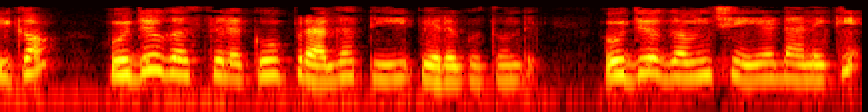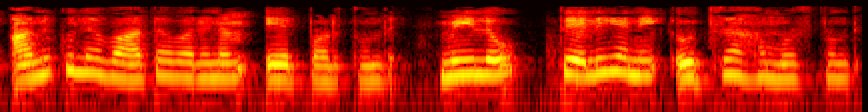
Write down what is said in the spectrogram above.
ఇక ఉద్యోగస్తులకు ప్రగతి పెరుగుతుంది. ఉద్యోగం చేయడానికి అనుకూల వాతావరణం ఏర్పడుతుంది. మీలో తెలియని ఉత్సాహం వస్తుంది.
